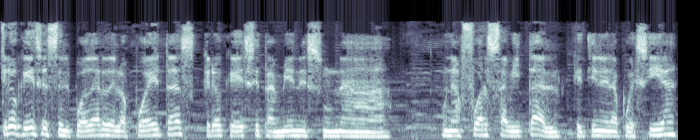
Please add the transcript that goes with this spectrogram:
Creo que ese es el poder de los poetas, creo que ese también es una, una fuerza vital que tiene la poesía.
